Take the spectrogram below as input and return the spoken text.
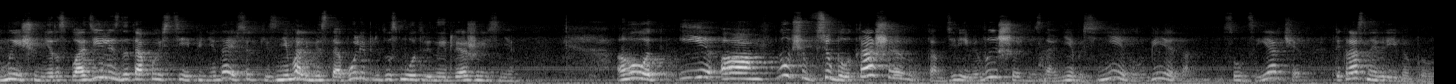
мы еще не расплодились до такой степени, да, и все-таки занимали места более предусмотренные для жизни. Вот, и, а, ну, в общем, все было краше, там деревья выше, не знаю, небо синее, голубее, там солнце ярче, прекрасное время было.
